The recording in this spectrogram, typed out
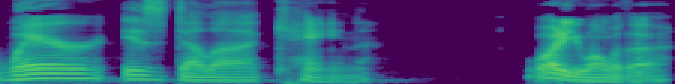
Where is Della Kane? What do you want with her?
